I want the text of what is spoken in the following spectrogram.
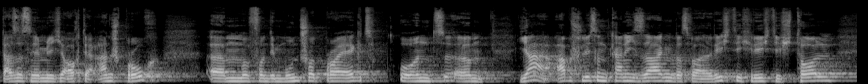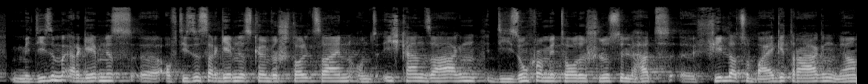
Das ist nämlich auch der Anspruch ähm, von dem Moonshot-Projekt. Und ähm, ja, abschließend kann ich sagen, das war richtig, richtig toll. Mit diesem Ergebnis, äh, auf dieses Ergebnis können wir stolz sein. Und ich kann sagen, die Synchronmethode Schlüssel hat äh, viel dazu beigetragen, ja,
